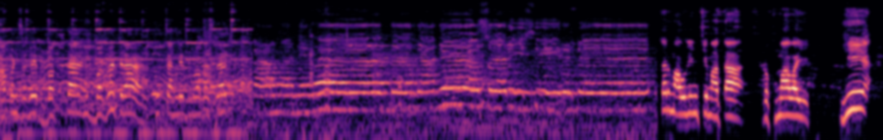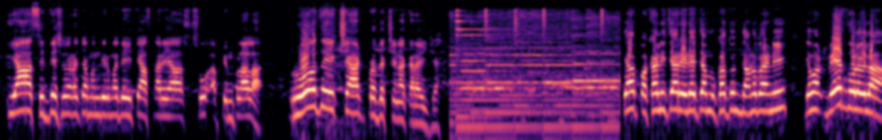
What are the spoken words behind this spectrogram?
आपण सगळे बघता आणि बघत राहा. खूप चांगले ब्लॉग असतात. तर माऊलींची माता रुक्माबाई ही या सिद्धेश्वराच्या मंदिरमध्ये इथे असणाऱ्या या सु पिंपळाला रोज एकशे आठ प्रदक्षिणा करायच्या. त्या पखालीच्या रेड्याच्या मुखातून ज्ञानोबांनी जेव्हा वेद बोलविला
